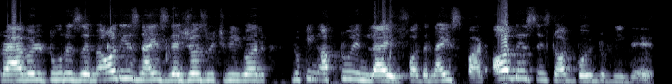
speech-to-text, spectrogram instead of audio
travel, tourism, all these nice leisures which we were looking up to in life for the nice part, all this is not going to be there.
